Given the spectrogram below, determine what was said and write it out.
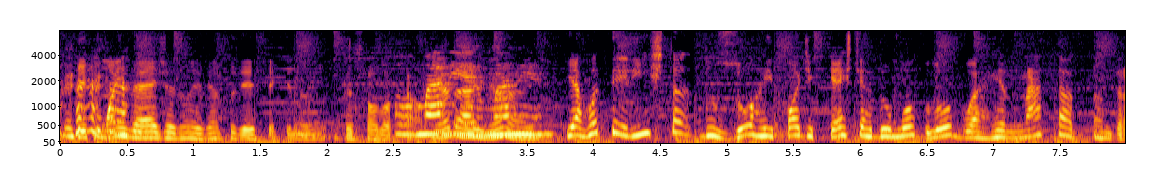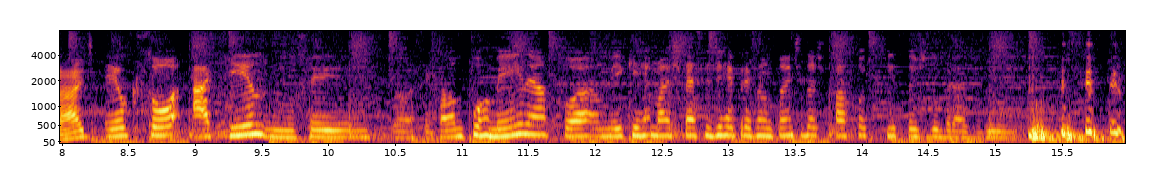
Fiquei com uma inveja de um evento desse aqui no pessoal local. maneiro, verdade, verdade. maneiro. E a roteirista do Zorra e podcaster do Mo Globo, a Renata Andrade. Eu que sou aqui, não sei, assim, falando por mim, né? Sou meio que uma espécie de representante das paçoquitas do Brasil.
